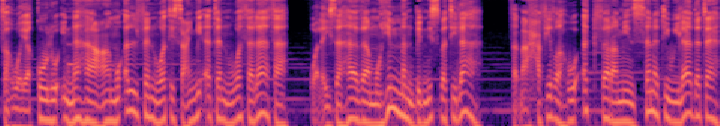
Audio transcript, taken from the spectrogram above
فهو يقول إنها عام 1903 وليس هذا مهما بالنسبة له. فما حفظه أكثر من سنة ولادته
